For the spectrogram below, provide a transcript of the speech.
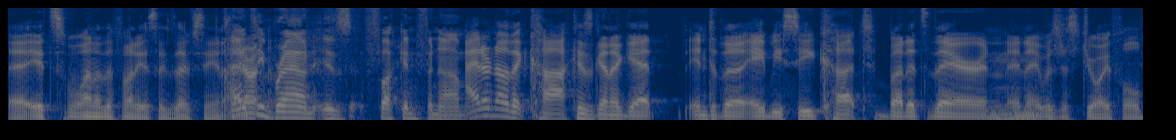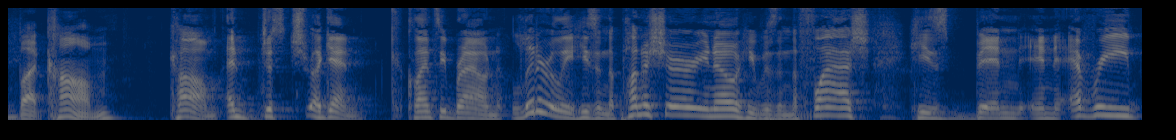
Uh, it's one of the funniest things I've seen. I Clancy don't, Brown is fucking phenomenal. I don't know that cock is gonna get into the ABC cut, but it's there, and, and it was just joyful. But calm, calm and just again clancy brown literally he's in the punisher you know he was in the flash he's been in every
